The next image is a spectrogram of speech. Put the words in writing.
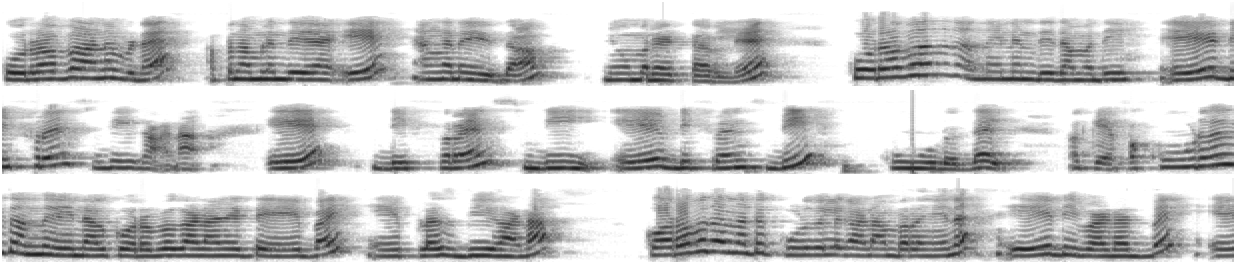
കുറവാണ് ഇവിടെ. അപ്പൊ നമ്മൾ എന്ത് ചെയ്യാം? എ അങ്ങനെ എഴുതാം. ന്യൂമറേറ്ററിൽ കുറവ് എന്ന് തന്നതിന് എന്ത് ചെയ്താൽ മതി? എ ഡിഫറൻസ് ബി കാണാം. A difference B A difference B കൂടുതൽ. ഓക്കെ അപ്പൊ കൂടുതൽ തന്നു കഴിഞ്ഞാൽ കുറവ് കാണാനായിട്ട് A by A plus B കാണാം. കുറവ് തന്നിട്ട് കൂടുതൽ കാണാൻ പറഞ്ഞതിന് A divided by A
